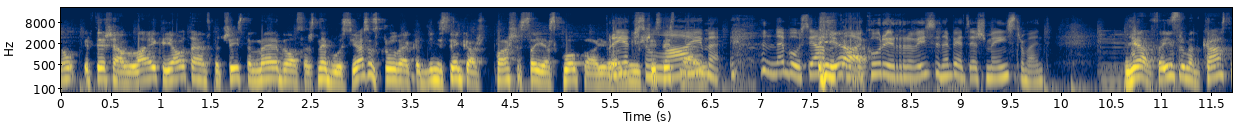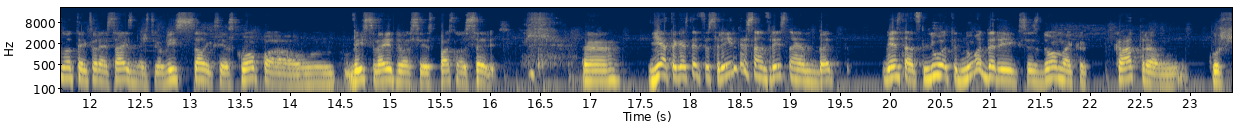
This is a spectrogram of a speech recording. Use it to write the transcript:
nu, ir tiešām laika jautājums, kad šīs mēbeles vairs nebūs jāsaskrūvē, kad viņas vienkārši pašas sajies kopā. Jo, Prieks nu, un laime. nebūs jāmeklē, Jā. kur ir visi nepieciešamie instrumenti. Jā, instrumentu kastu noteikti varēs aizmirst, jo viss saliksies kopā un viss veidosies pats no sevis. Uh, jā, tā kā es teicu, tas ir interesants risinājums, bet viens tāds ļoti noderīgs, es domāju, ka katram, kurš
